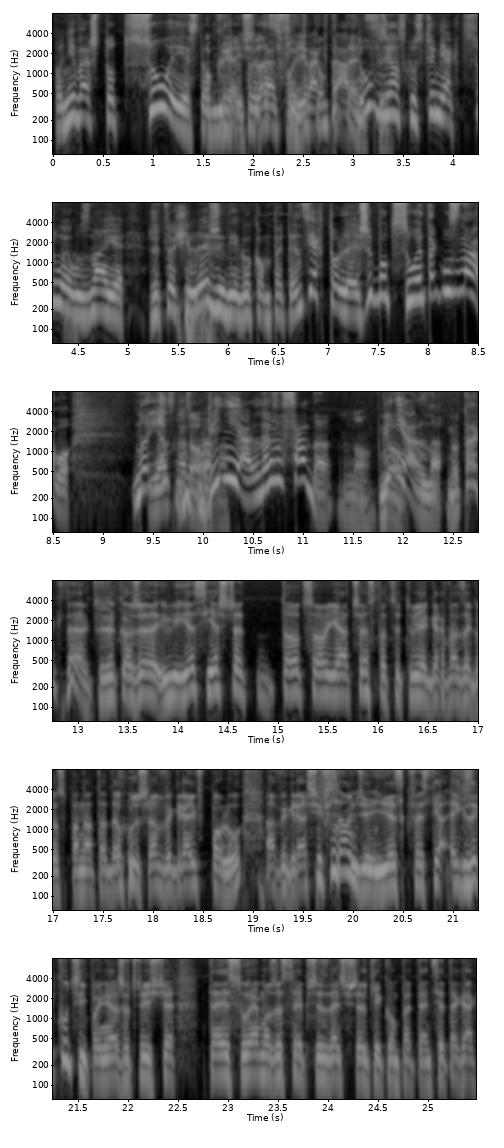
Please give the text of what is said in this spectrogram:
ponieważ to CUE jest od Określa interpretacji traktatów, w związku z czym jak CUE uznaje, że coś leży w jego kompetencjach, to leży, bo CUE tak uznało. No Jasna i sprawa. genialna zasada. No. Genialna. No, no tak, tak. Tylko, że jest jeszcze to, co ja często cytuję Gerwazego z pana Tadeusza, wygraj w polu, a wygrasz i w sądzie. I jest kwestia egzekucji, ponieważ oczywiście TSUE może sobie przyznać wszelkie kompetencje, tak jak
